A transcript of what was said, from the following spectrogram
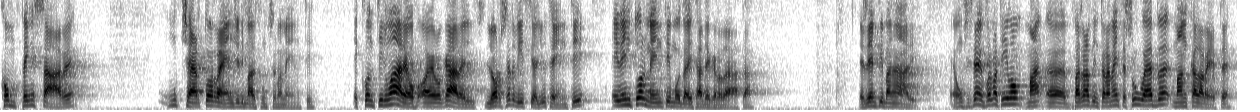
compensare un certo range di malfunzionamenti e continuare a erogare i loro servizi agli utenti, eventualmente in modalità degradata. Esempi banali. È un sistema informativo ma, eh, basato interamente sul web, manca la rete.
